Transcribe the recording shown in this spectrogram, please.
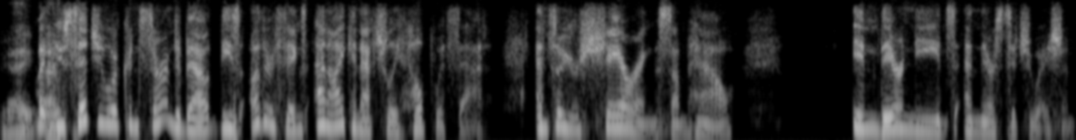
Right. But you said you were concerned about these other things, and I can actually help with that. And so you're sharing somehow in their needs and their situation.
